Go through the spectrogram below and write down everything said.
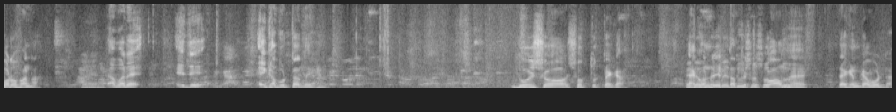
বড় ফানা তারপরে এই যে এই কাপড়টা দেখেন। দুইশো সত্তর টাকা। এখন রেটটা তো একটু 270 কম হ্যাঁ দেখেন কাপড়টা।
